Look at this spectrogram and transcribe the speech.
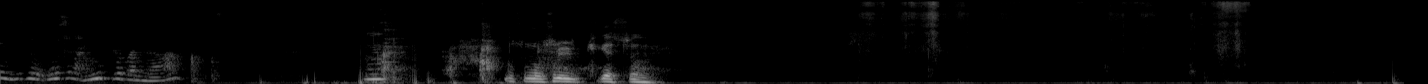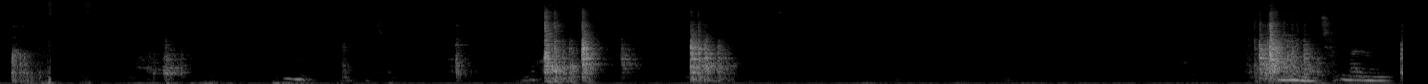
무슨 옷을 안 입혀봤나? 응. 무슨 옷을 입히겠어. 아유 참말로.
